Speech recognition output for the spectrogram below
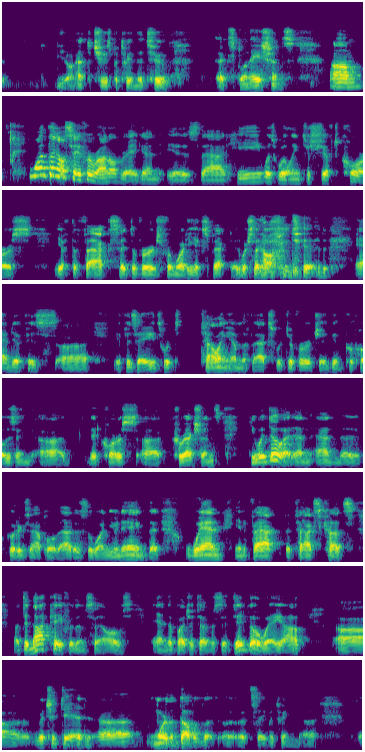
you don't have to choose between the two explanations. Um, one thing I'll say for Ronald Reagan is that he was willing to shift course if the facts had diverged from what he expected, which they often did, and if his uh, if his aides were t- telling him the facts were diverging and proposing uh, mid-course uh, corrections, he would do it. And and a good example of that is the one you named. That when in fact the tax cuts uh, did not pay for themselves and the budget deficit did go way up, which it did, uh, more than doubled, uh, let's say, between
